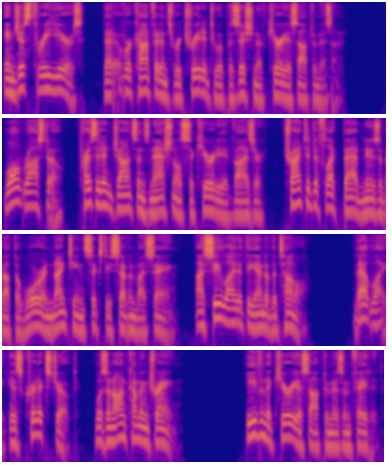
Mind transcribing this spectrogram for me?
In just three years, that overconfidence retreated to a position of curious optimism. Walt Rostow, President Johnson's national security advisor, tried to deflect bad news about the war in 1967 by saying, I see light at the end of the tunnel. That light, his critics joked, was an oncoming train. Even the curious optimism faded.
